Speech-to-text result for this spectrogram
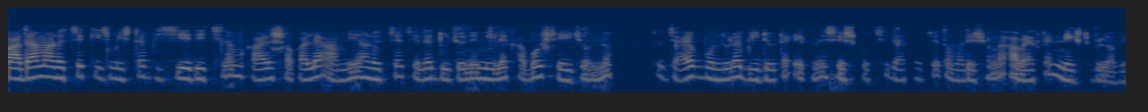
বাদাম আর হচ্ছে কিশমিশটা ভিজিয়ে দিচ্ছিলাম। কাল সকালে আমি আর হচ্ছে ছেলে দুজনে মিলে খাব সেই জন্য। তো যাই হোক বন্ধুরা, ভিডিওটা এখানে শেষ করছি। দেখা হচ্ছে তোমাদের সঙ্গে আবার একটা নেক্সট ব্লগে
